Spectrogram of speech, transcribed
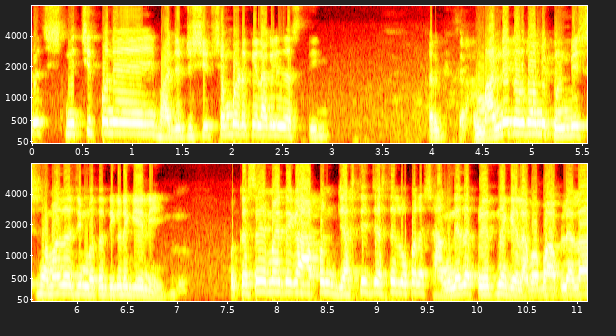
तर निश्चितपणे भाजपची सीट शंभर टक्के लागलीच असती. कारण मान्य करतो आम्ही कुणबी समाजाची मतं तिकडे गेली. पण कसं आहे माहितीये का आपण जास्तीत जास्त लोकांना सांगण्याचा प्रयत्न केला बाबा आपल्याला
